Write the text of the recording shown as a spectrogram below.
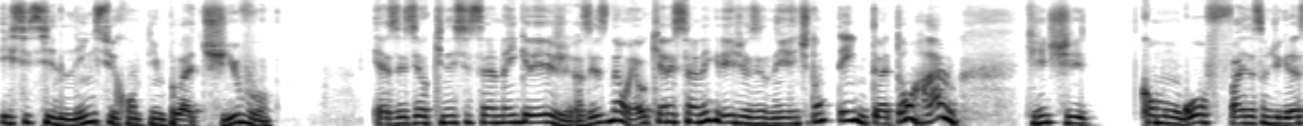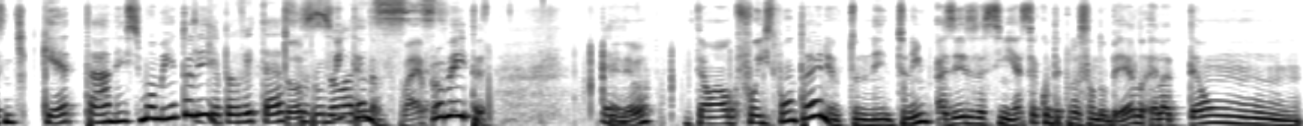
esse silêncio contemplativo é, às vezes é o que é necessário na igreja. Às vezes não, é o que é necessário na igreja. Vezes, a gente não tem. Então é tão raro que a gente comungou, faz ação de graça, a gente quer estar tá nesse momento ali. Tem que aproveitar Tô aproveitando. Horas. Vai, aproveita. É. Entendeu? Então algo foi espontâneo. Tu nem, tu nem, às vezes, assim, essa contemplação do belo, ela é tão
